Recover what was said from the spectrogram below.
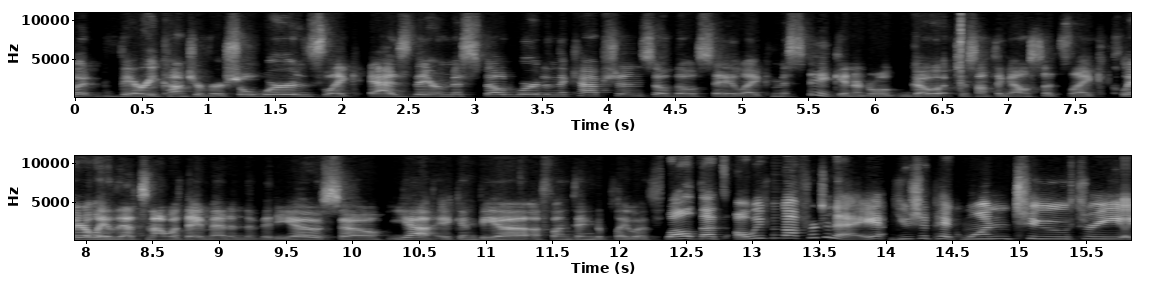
put very controversial words like as their misspelled word in the caption. So they'll say like mistake and it'll go to something else that's like clearly that's not what they meant in the video. So yeah, it can be a, a fun thing to play with. Well, that's all we've got for today. You should pick one, two, three,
